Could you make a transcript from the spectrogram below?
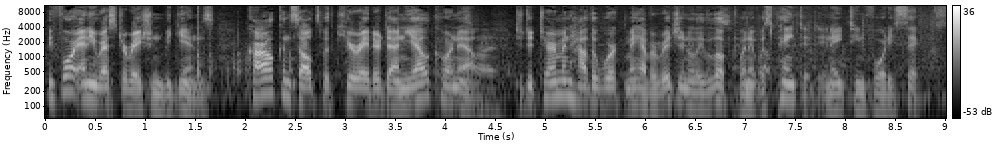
Before any restoration begins, Carl consults with curator Daniell Cornell to determine how the work may have originally looked when it was painted in 1846.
